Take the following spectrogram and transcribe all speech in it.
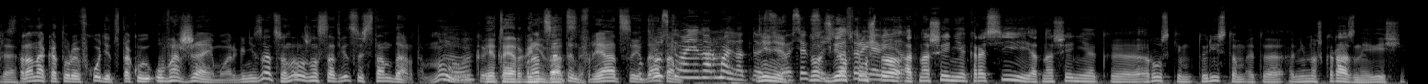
да. страна, которая входит в такую уважаемую организацию, она должна соответствовать стандартам. Ну, ну. это организация. Процент инфляции, ну, да, к русским там... они нормально относятся, не, не. во всяком случае, Дело в том, что видела. отношение к России, отношение к э, русским туристам — это немножко разные вещи.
